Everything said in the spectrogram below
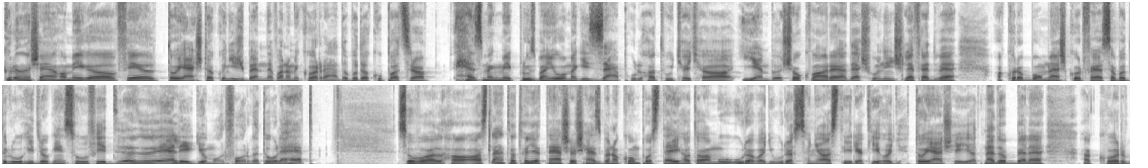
Különösen, ha még a fél tojástakony is benne van, amikor rádobod a kupacra. Ez meg még pluszban jól meg is zápulhat, úgyhogy ha ilyenből sok van, ráadásul nincs lefedve, akkor a bomláskor felszabaduló hidrogénszulfid elég gyomorforgató lehet. Szóval, ha azt látod, hogy a társasházban a komposzt teljhatalmú ura vagy úrasszonya azt írja ki, hogy tojáséjat ne dob bele, akkor,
